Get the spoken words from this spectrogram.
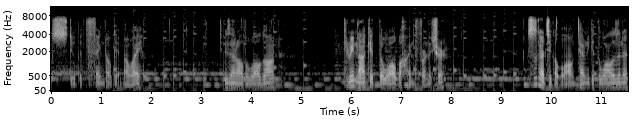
Stupid thing, don't get in my way. Is that all the wall gone? Can we not get the wall behind the furniture? This is gonna take a long time to get the wall, isn't it?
